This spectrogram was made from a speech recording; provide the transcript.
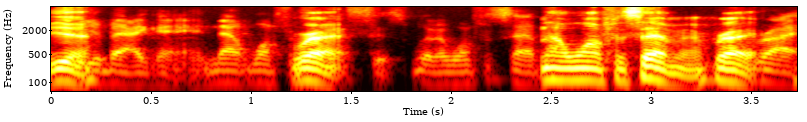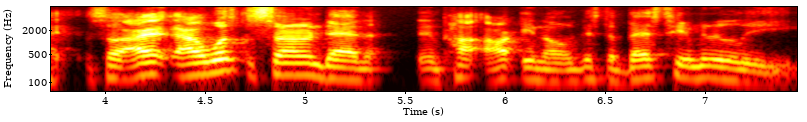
yeah. a bad game. Not one for right. six, but a one for seven. Not one for seven. Right. Right. So I, I was concerned that in, you know against the best team in the league,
